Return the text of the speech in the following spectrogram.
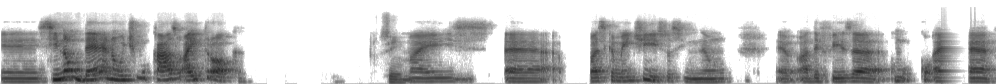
É, se não der, no último caso, aí troca. Sim. Mas é, basicamente isso, assim, não a defesa é, é,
